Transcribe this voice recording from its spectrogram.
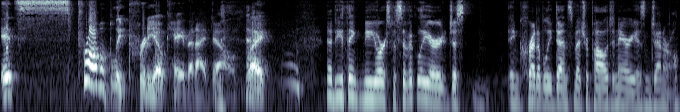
it's probably pretty okay that I don't. like, Now, do you think New York specifically, or just incredibly dense metropolitan areas in general?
